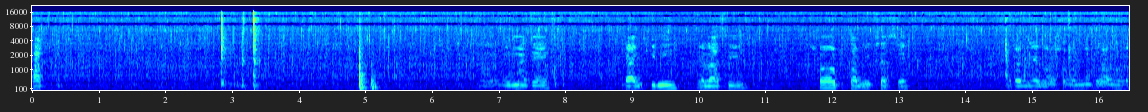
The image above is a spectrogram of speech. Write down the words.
kaikki. তিন ডালচিনি এলাচি সব তার মিক্স আছে এটা দিয়ে মারা সামান্য গ্রাম হবে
